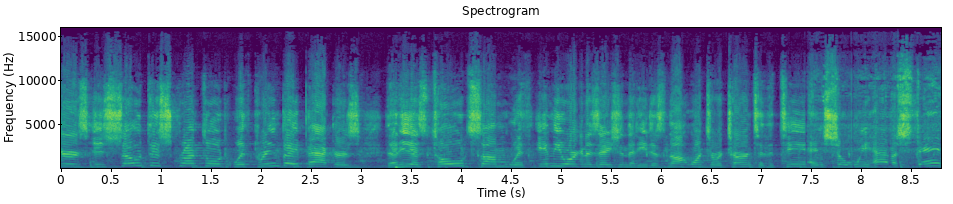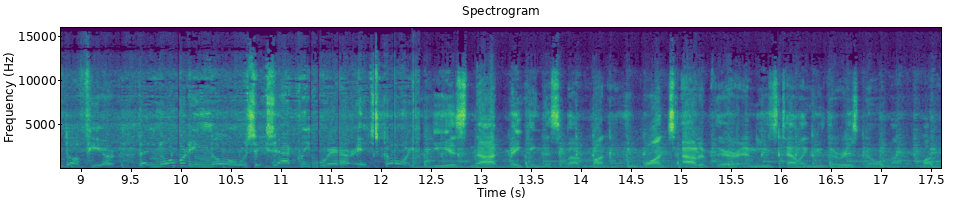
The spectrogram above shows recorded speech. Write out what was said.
Rodgers is so disgruntled with Green Bay Packers that he has told some within the organization that he does not want to return to the team. And so we have a standoff here that nobody knows exactly where it's going. He is not making this about money. He wants out of there, and he's telling you there is no amount of money.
